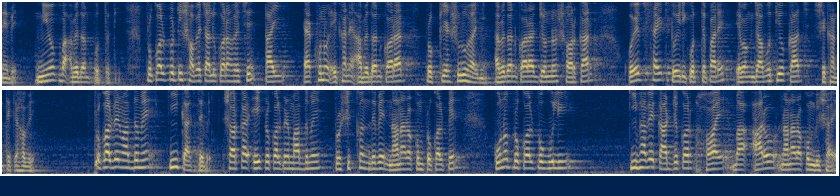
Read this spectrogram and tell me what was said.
নেবে নিয়োগ বা আবেদন পদ্ধতি। প্রকল্পটি সবে চালু করা হয়েছে, তাই এখনও এখানে আবেদন করার প্রক্রিয়া শুরু হয়নি। আবেদন করার জন্য সরকার ওয়েবসাইট তৈরি করতে পারে এবং যাবতীয় কাজ সেখান থেকে হবে। প্রকল্পের মাধ্যমে কি কাজ দেবে? সরকার এই প্রকল্পের মাধ্যমে প্রশিক্ষণ দেবে নানা রকম প্রকল্পের। কোনো প্রকল্পগুলি কীভাবে কার্যকর হয় বা আরও নানা রকম বিষয়ে।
